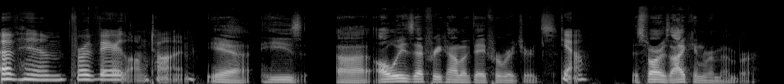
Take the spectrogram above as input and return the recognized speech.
of him for a very long time. Yeah, he's uh, always at Free Comic Day for Richards, Yeah. as far as I can remember.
